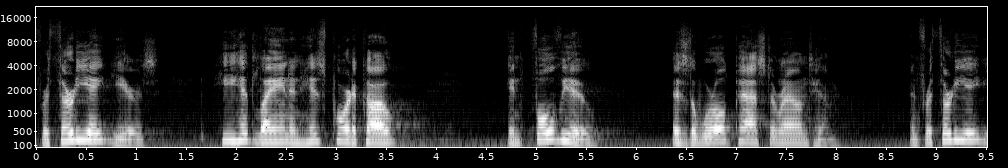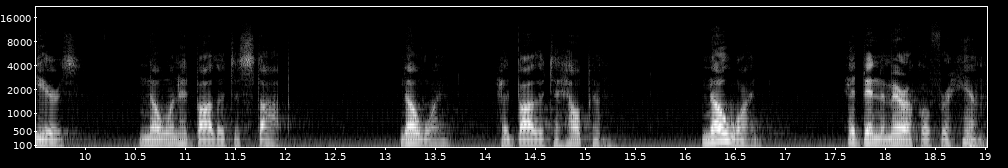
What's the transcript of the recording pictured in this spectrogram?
For 38 years, he had lain in his portico in full view as the world passed around him. And for 38 years, no one had bothered to stop. No one had bothered to help him. No one had been the miracle for him.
